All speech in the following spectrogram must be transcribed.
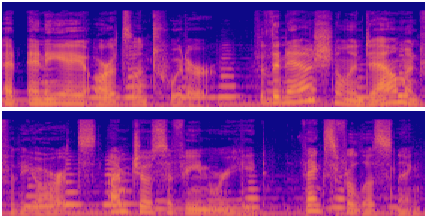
at NEA Arts on Twitter. For the National Endowment for the Arts, I'm Josephine Reed. Thanks for listening.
